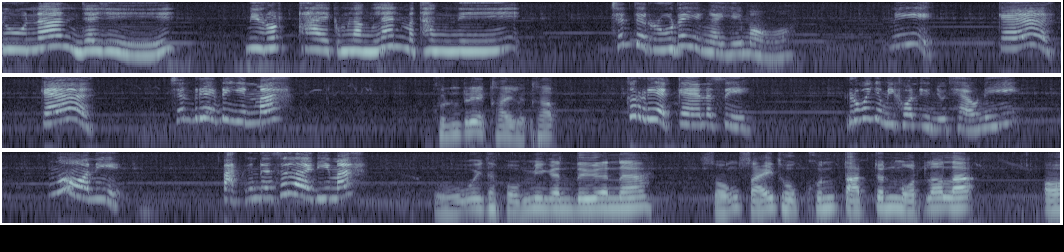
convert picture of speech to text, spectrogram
ดูนั่นยายหยี มีรถใครกำลังแล่นมาทางนี้ ฉันจะรู้ได้ยังไงยายหมอ นี่ แก แก ฉันเรียกได้ยินไหมคุณเรียกใครหรือครับก็เรียก แกนะสิหรือว่ายังมีคนอื่นอยู่แถวนี้โง่นี่ ตัดเงินเดือนซะเลยดีไหมโอ้ยถ้าผมมีเงินเดือนนะ สงสัยถูกคุณตัดจนหมดแล้วละอ๋อ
